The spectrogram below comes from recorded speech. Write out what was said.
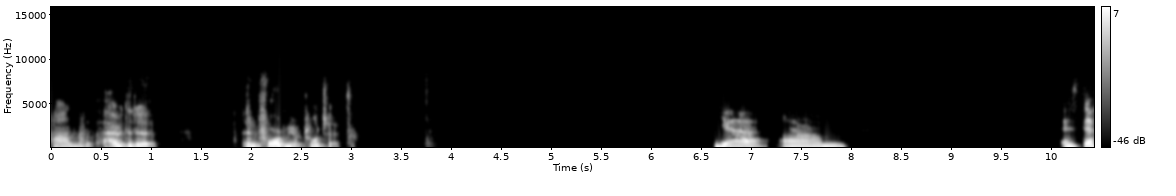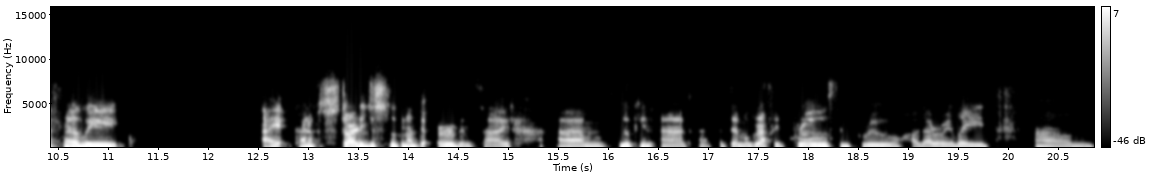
and how did it inform your project? Yeah, um, it's definitely. I kind of started just looking at the urban side, um, looking at kind of the demographic growth in Peru, how that relates, um,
